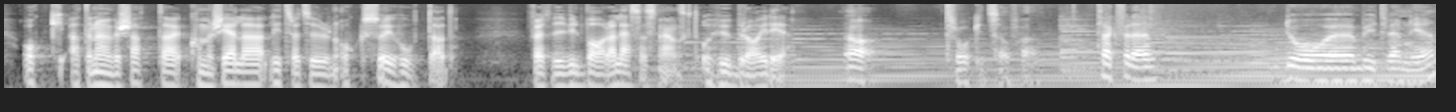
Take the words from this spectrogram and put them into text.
Och att den översatta kommersiella litteraturen också är hotad. För att vi vill bara läsa svenskt. Och hur bra är det? Ja, tråkigt som fan. Tack för den. Då eh, byter vi ämne igen.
